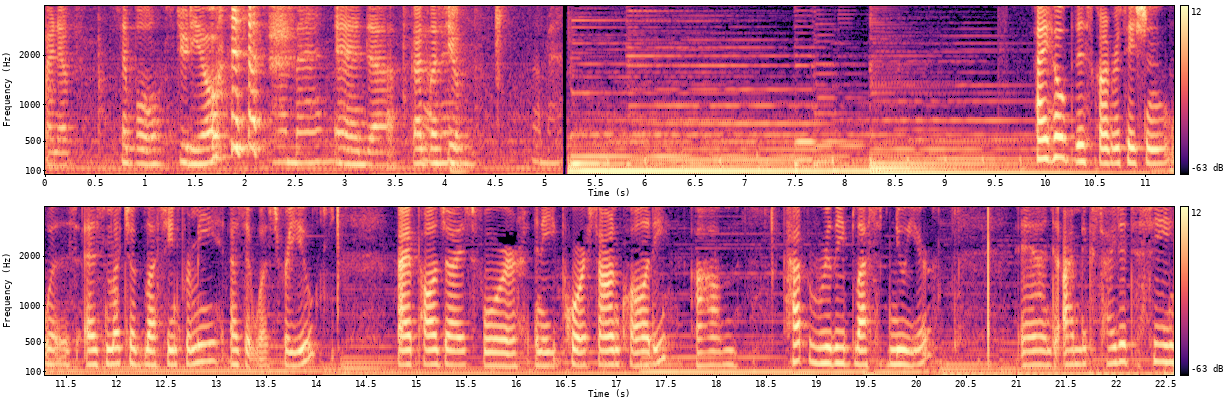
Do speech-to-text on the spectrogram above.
kind of simple studio. Amen. and uh, God bless you. I hope this conversation was as much a blessing for me as it was for you. I apologize for any poor sound quality. Um, have a really blessed new year, and I'm excited to see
